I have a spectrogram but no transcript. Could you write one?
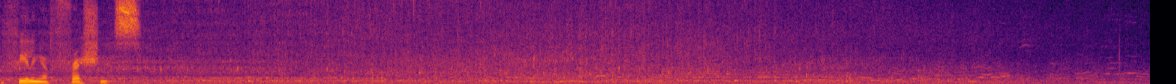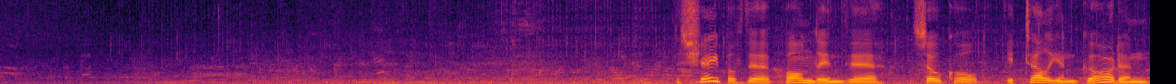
a feeling of freshness. The shape of the pond in the so called Italian garden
